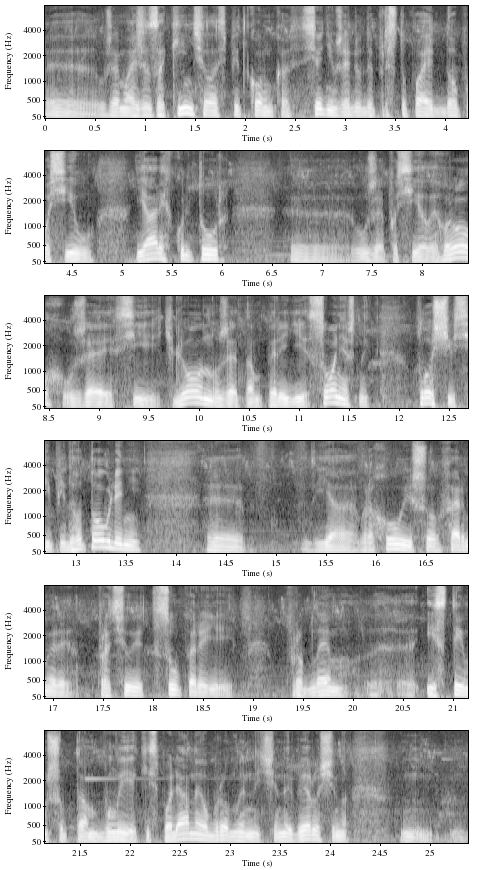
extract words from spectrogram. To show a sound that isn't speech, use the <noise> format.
Е, Вже майже закінчилась підкормка. Сьогодні вже люди приступають до посіву ярих культур. Е, Уже посіяли горох, вже сіють льон, вже там впереді соняшник. Площі всі підготовлені. Е, Я враховую, що фермери працюють супер і проблем е, із тим, щоб там були якісь поляни оброблені чи не вирощено.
